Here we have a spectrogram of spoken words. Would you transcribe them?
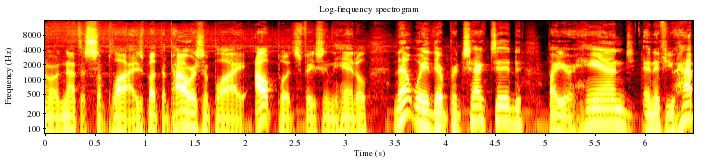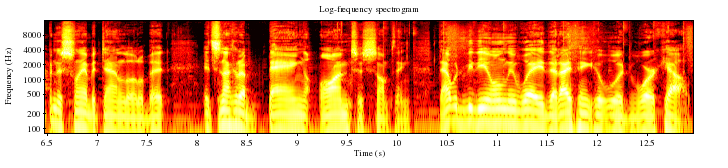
Or not the supplies, but the power supply outputs facing the handle. That way they're protected by your hand, and if you happen to slam it down a little bit, it's not going to bang onto something. That would be the only way that I think it would work out.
